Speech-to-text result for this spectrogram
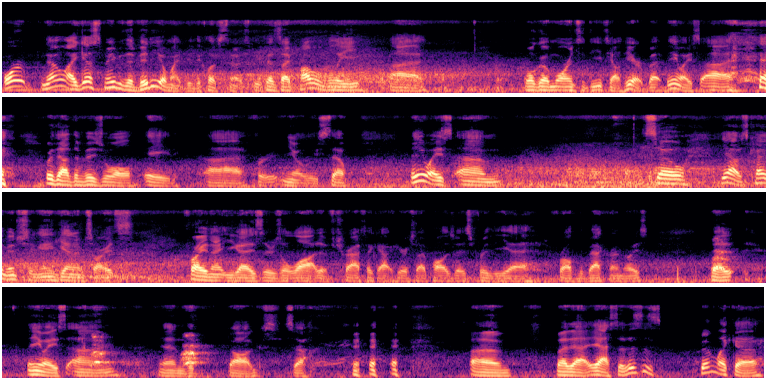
or no, I guess maybe the video might be the Cliffs Notes because I probably uh, will go more into detail here. But anyways, uh, without the visual aid uh, for you know at least. So, anyways, um, so yeah, it was kind of interesting. And again, I'm sorry, it's Friday night, you guys. There's a lot of traffic out here, so I apologize for the uh, for all the background noise. But anyways, um, and the dogs. So, um, but uh, yeah, so this has been like a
